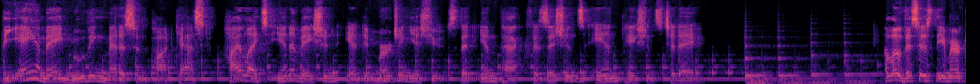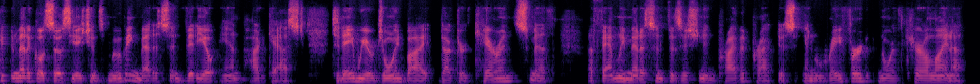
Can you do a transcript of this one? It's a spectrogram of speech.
The AMA Moving Medicine podcast highlights innovation and emerging issues that impact physicians and patients today. Hello, this is the American Medical Association's Moving Medicine video and podcast. Today we are joined by Dr. Karen Smith, a family medicine physician in private practice in Raeford, North Carolina,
